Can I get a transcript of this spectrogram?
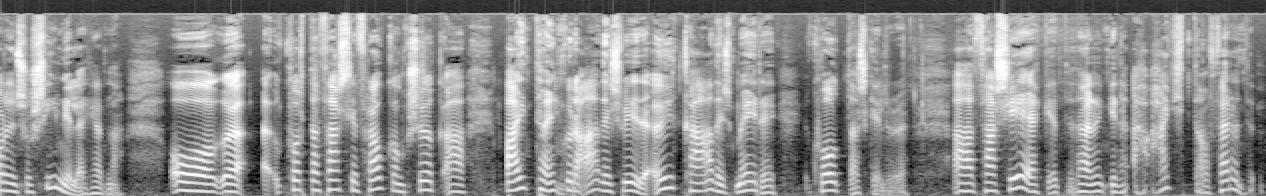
orðin svo sínileg hérna. Og uh, hvort að það sé frágangsök að bæta einhverja aðeins við auka aðeins meiri kvóta skiluru að það sé ekki, það er engin hægt á ferðum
